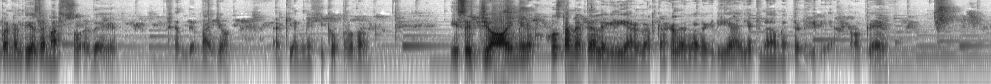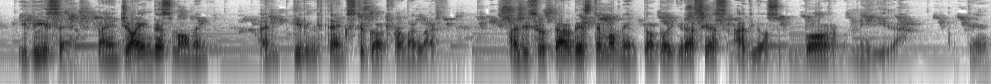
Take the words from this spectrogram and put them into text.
bueno, el 10 de marzo, de mayo, aquí en México, perdón. Dice Joy, miren, justamente alegría, el arcángel de la alegría, y aquí nuevamente alegría, ¿ok? Y dice, by enjoying this moment, I'm giving thanks to God for my life. Al disfrutar de este momento, doy gracias a Dios por mi vida. ¿ok?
